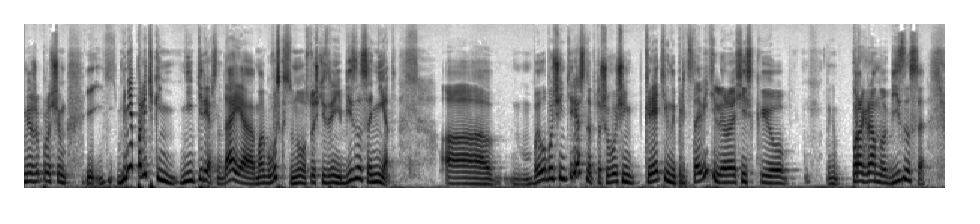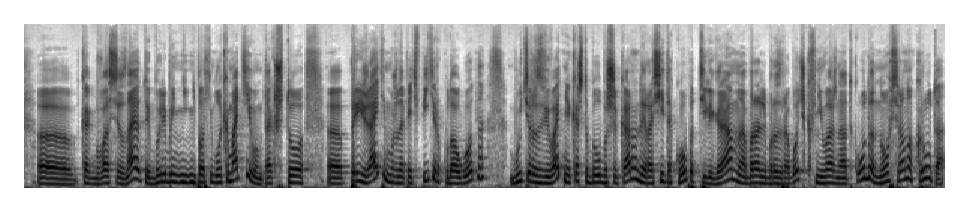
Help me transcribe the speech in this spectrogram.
между прочим, мне политика не интересна, да, я могу высказаться, но с точки зрения бизнеса нет. А, было бы очень интересно, потому что вы очень креативный представитель российского программного бизнеса, э, как бы вас все знают, и были бы неплохим локомотивом. Так что э, приезжайте, можно опять в Питер, куда угодно, будете развивать. Мне кажется, было бы шикарно для России такой опыт. Телеграм, набрали бы разработчиков, неважно откуда, но все равно круто.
